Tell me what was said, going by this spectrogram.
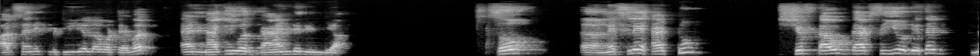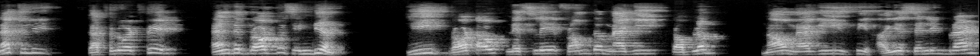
arsenic material or whatever, and Maggi was banned in India. So uh, Nestle had to shift out that CEO. They said, naturally, that fellow had failed, and they brought this Indian. He brought out Nestle from the Maggi problem. Now Maggi is the highest selling brand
